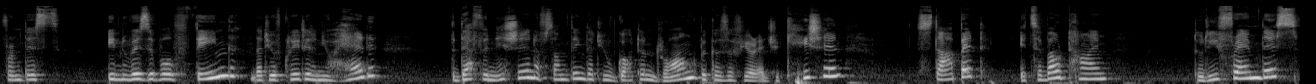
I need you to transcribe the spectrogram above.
from this invisible thing that you've created in your head, the definition of something that you've gotten wrong because of your education. Stop it. It's about time to reframe this,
